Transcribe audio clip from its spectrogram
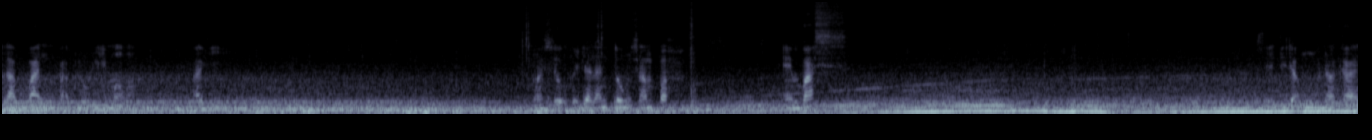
8.45 pagi. Masuk ke jalan tong sampah Embas saya tidak menggunakan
